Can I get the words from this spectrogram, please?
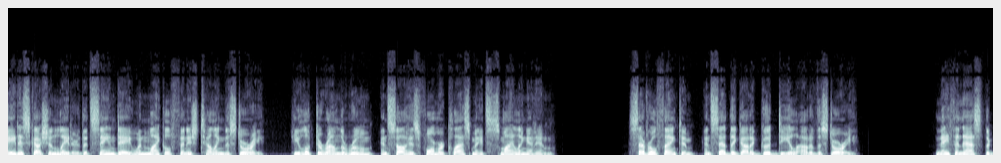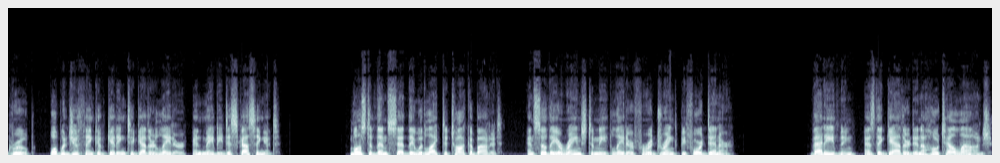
A discussion later that same day when Michael finished telling the story, he looked around the room and saw his former classmates smiling at him. Several thanked him and said they got a good deal out of the story. Nathan asked the group, What would you think of getting together later and maybe discussing it? Most of them said they would like to talk about it, and so they arranged to meet later for a drink before dinner. That evening, as they gathered in a hotel lounge,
